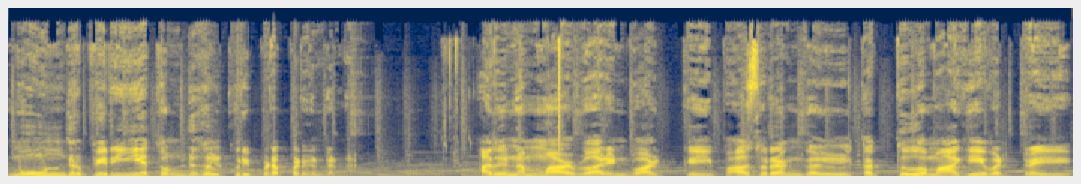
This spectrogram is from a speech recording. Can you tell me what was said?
மூன்று பெரிய தொண்டுகள் குறிப்பிடப்படுகின்றன. அது நம்மாழ்வாரின் வாழ்க்கை பாசுரங்கள் தத்துவம் ஆகியவற்றை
